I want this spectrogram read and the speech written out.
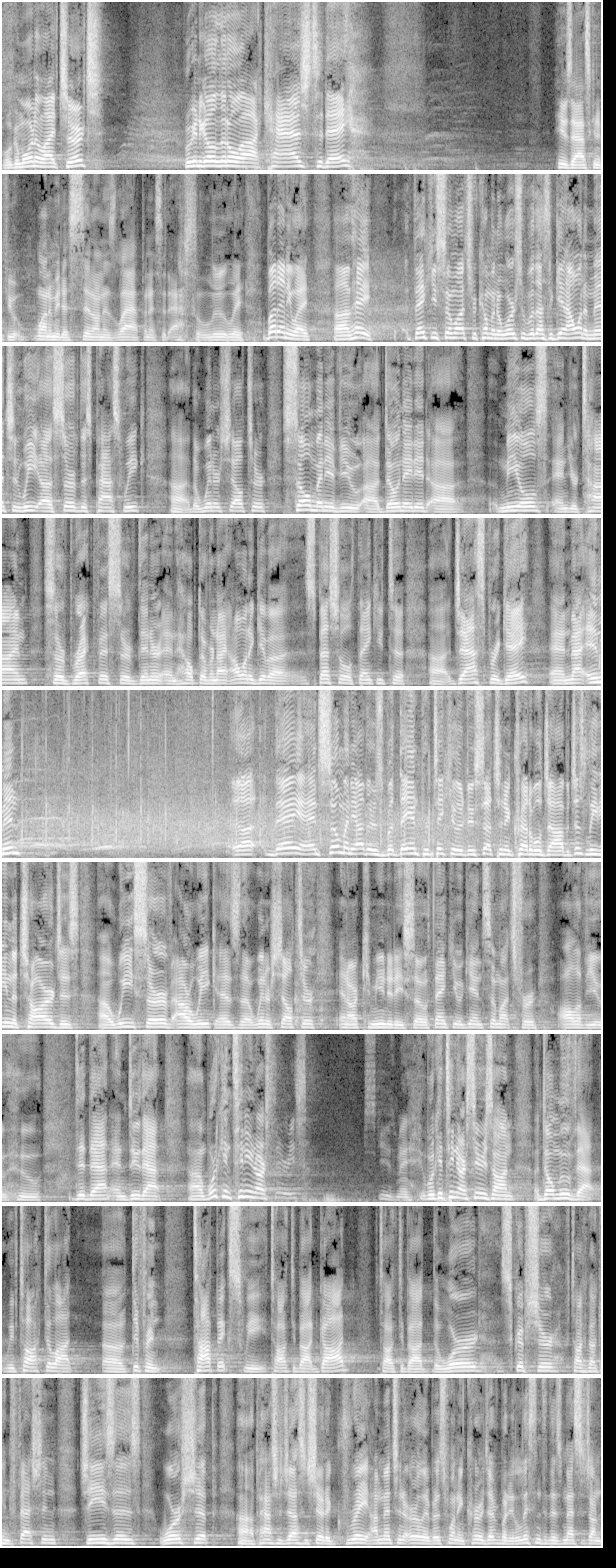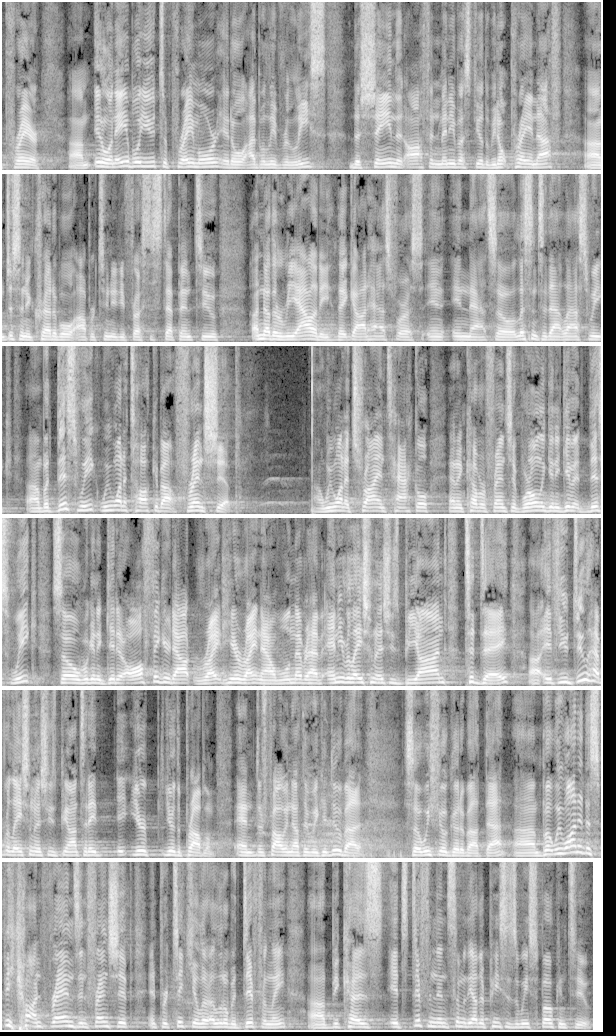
Well, good morning, Life Church. We're going to go a little uh, cash today. He was asking if you wanted me to sit on his lap, and I said, absolutely. But anyway, um, hey, thank you so much for coming to worship with us. Again, I want to mention we uh, served this past week, uh, the winter shelter. So many of you uh, donated uh, meals and your time, served breakfast, served dinner, and helped overnight. I want to give a special thank you to uh, Jasper Gay and Matt Inman. Uh, they and so many others, but they in particular do such an incredible job just leading the charge as uh, we serve our week as a winter shelter in our community. So thank you again so much for all of you who did that and do that. Uh, we're continuing our series. Excuse me. We're continuing our series on uh, Don't Move That. We've talked a lot of different topics. We talked about God talked about the Word, Scripture, we talked about confession, Jesus, worship. Uh, Pastor Justin shared a great, I mentioned it earlier, but I just want to encourage everybody to listen to this message on prayer. Um, it'll enable you to pray more. It'll, I believe, release the shame that often many of us feel that we don't pray enough. Um, just an incredible opportunity for us to step into another reality that God has for us in, in that. So, listen to that last week. Um, but this week, we want to talk about friendship. Uh, we want to try and tackle and uncover friendship. We're only going to give it this week, so we're going to get it all figured out right here, right now. We'll never have any relational issues beyond today. Uh, if you do have relational issues beyond today, it, you're, you're the problem, and there's probably nothing we can do about it. So we feel good about that. Um, but we wanted to speak on friends and friendship in particular a little bit differently uh, because it's different than some of the other pieces that we've spoken to.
